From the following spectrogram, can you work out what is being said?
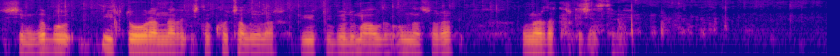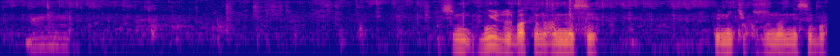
şimdi bu ilk doğuranlar işte koç alıyorlar. Büyük bir bölümü aldı. Ondan sonra onları da kırkacağız tabii. Şimdi buydu bakın annesi. Deminki kuzunun annesi bu.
